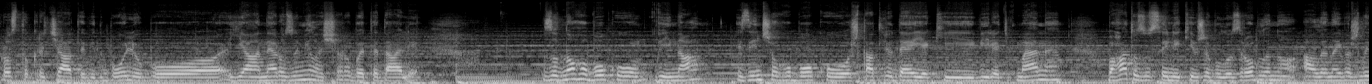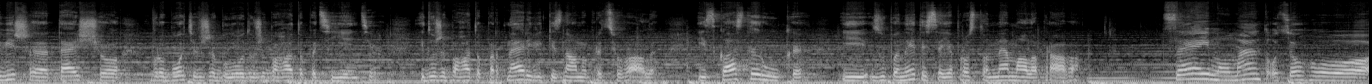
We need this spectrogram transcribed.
просто кричати від болю, бо я не розуміла, що робити далі. З одного боку війна, з іншого боку, штат людей, які вірять в мене. Багато зусиль, які вже було зроблено, але найважливіше те, що в роботі вже було дуже багато пацієнтів і дуже багато партнерів, які з нами працювали. І скласти руки і зупинитися я просто не мала права. Цей момент оцього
